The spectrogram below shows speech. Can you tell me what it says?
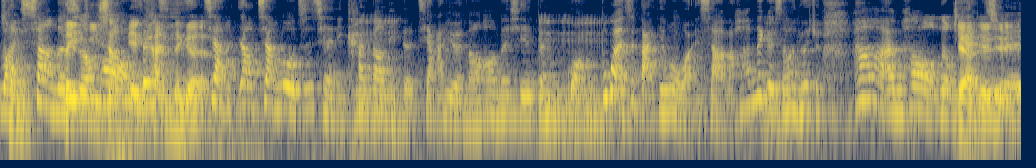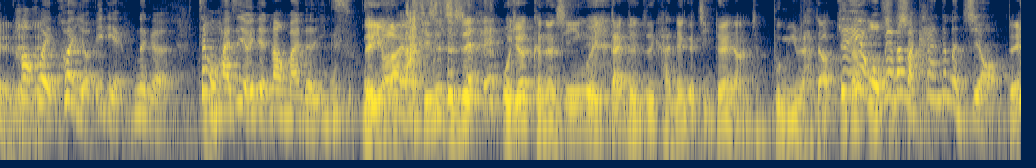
晚上的时候，飞机上面看那个降要降落之前，你看到你的家园，然后那些灯光，不管是白天或晚上，然后那个时候你会觉得啊，I'm home 那种感觉，然后会会有一点那个，但我还是有一点浪漫的因素。对，有啦有啦，其实只是 我觉得可能是因为单纯只是看那个景，对，这样就不明白他到底对，因为我没有办法看那么久，对，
